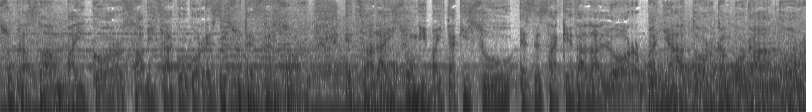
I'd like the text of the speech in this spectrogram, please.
Zu plazan baikor, zabiltzako gorrez dizute zer zor. Ez zara izungi baitakizu, ez dezakedala lor Baina ator, kanpora ator,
